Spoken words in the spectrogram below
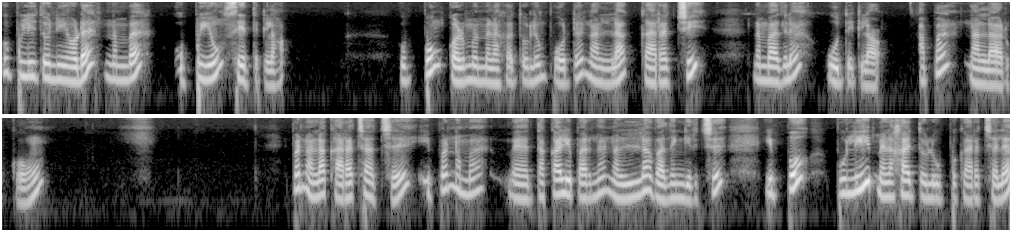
உப்பு புளி துணியோட நம்ம உப்பையும் சேர்த்துக்கலாம். உப்பும் குழம்பு மிளகாத்தூளும் போட்டு நல்லா கரைச்சி நம்ம அதில் ஊற்றிக்கலாம் அப்போ நல்லாயிருக்கும் இப்போ நல்லா கரைச்சாச்சு. இப்போ நம்ம தக்காளி பாருங்கள் நல்லா வதங்கிருச்சு. இப்போது புளி மிளகாய்த்தூள் உப்பு கரைச்சலை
